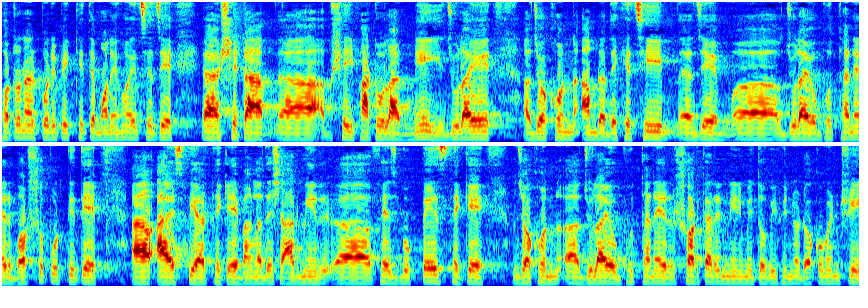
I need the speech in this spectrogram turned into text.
ঘটনার পরিপ্রেক্ষিতে মনে হয়েছে যে সেটা সেই ফাটল আর নেই। জুলাইয়ে যখন আমরা দেখেছি যে জুলাই অভ্যুত্থানের বর্ষপূর্তিতে আইএসপিআর থেকে, বাংলাদেশ আর্মির ফেসবুক পেজ থেকে যখন জুলাই অভ্যুত্থানের সরকারের নির্মিত বিভিন্ন ডকুমেন্টারি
